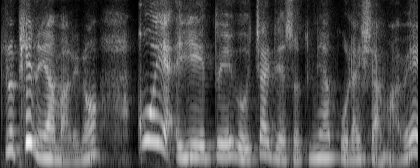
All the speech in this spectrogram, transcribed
ဒီလိုဖြစ်နေရမှာလေနော်ကိုယ့်ရဲ့အရေးသွေးကိုကြိုက်တယ်ဆိုသူများကိုလိုက်ရှာမှာပဲ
